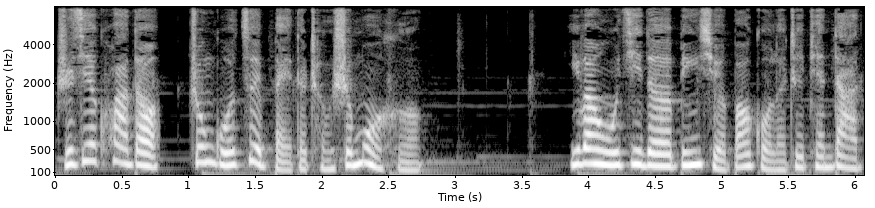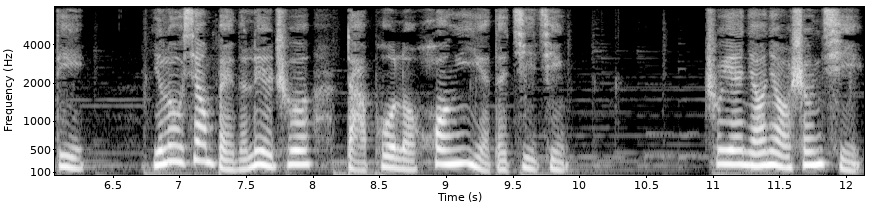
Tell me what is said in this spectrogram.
直接跨到中国最北的城市漠河。一望无际的冰雪包裹了这片大地，一路向北的列车打破了荒野的寂静。炊烟袅袅升起，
